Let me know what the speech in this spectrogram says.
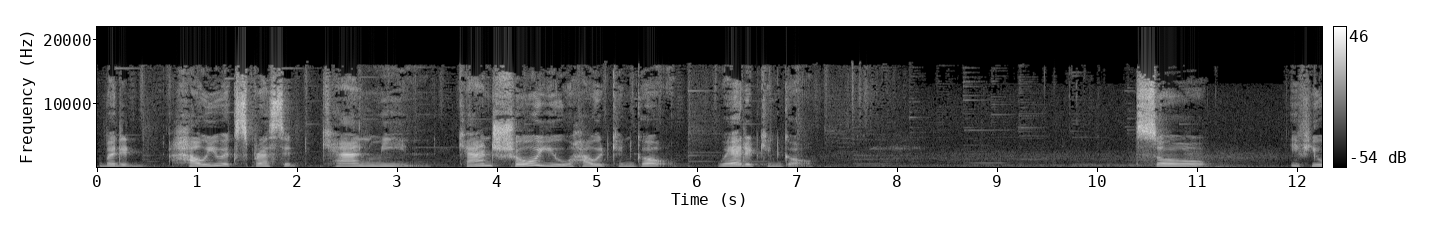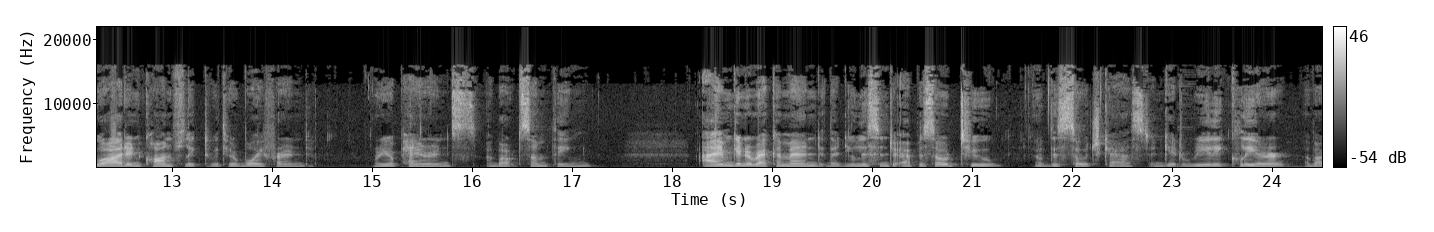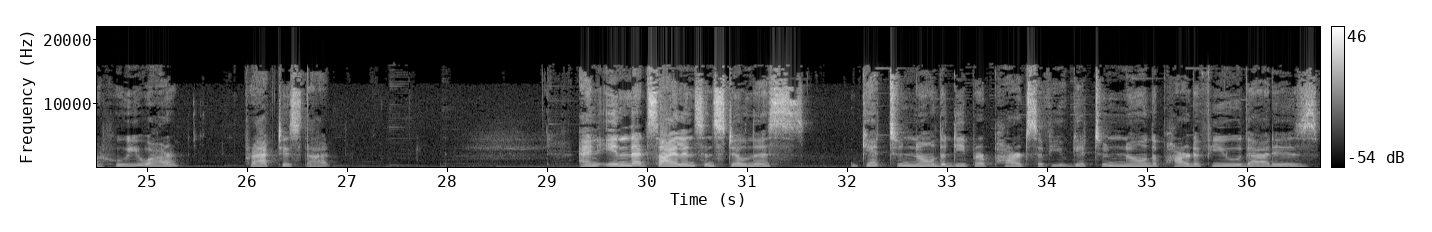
But it, how you express it can mean, can show you how it can go, where it can go. So, if you are in conflict with your boyfriend or your parents about something, I'm going to recommend that you listen to episode two of this Sochcast and get really clear about who you are. Practice that. And in that silence and stillness, get to know the deeper parts of you. Get to know the part of you that is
